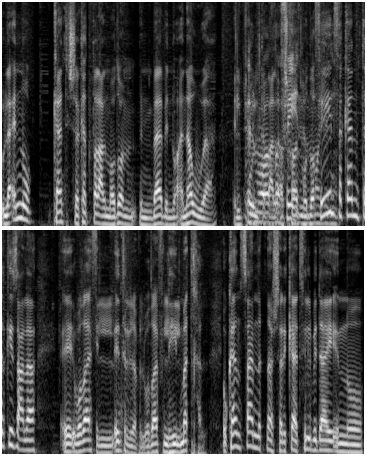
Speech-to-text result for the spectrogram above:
ولأنه كانت الشركات تطلع الموضوع من باب إنه أنوع ال pool تبع الأشخاص الموظفين. فكان التركيز على آه، وظائف ال entry level الوظائف اللي هي المدخل وكان صعب نقنع الشركات في البداية إنه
